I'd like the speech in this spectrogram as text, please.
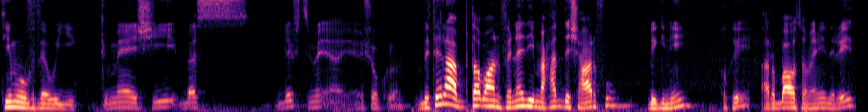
team of the week ماشي بس left مي... شكرا. بتلعب طبعا في نادي محدش عارفه؟ بجنيه؟ OK؟ 84 rate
